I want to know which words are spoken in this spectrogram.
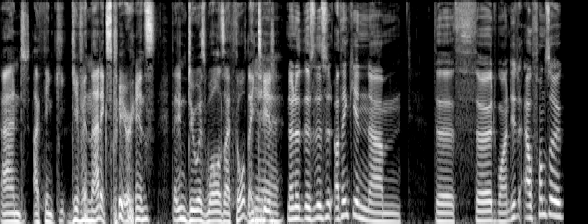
And I think given that experience, they didn't do as well as I thought they did. No, no. There's, there's. I think in um, the third one, did Alfonso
